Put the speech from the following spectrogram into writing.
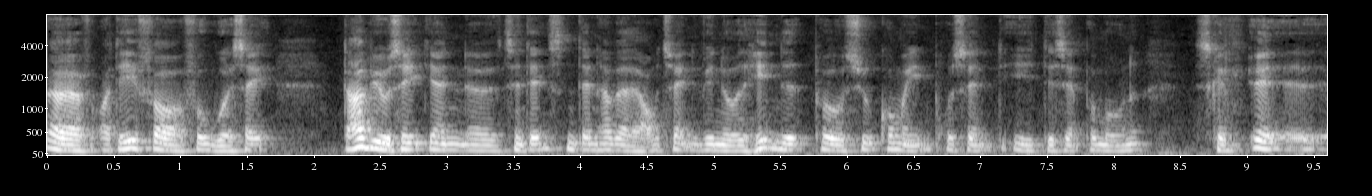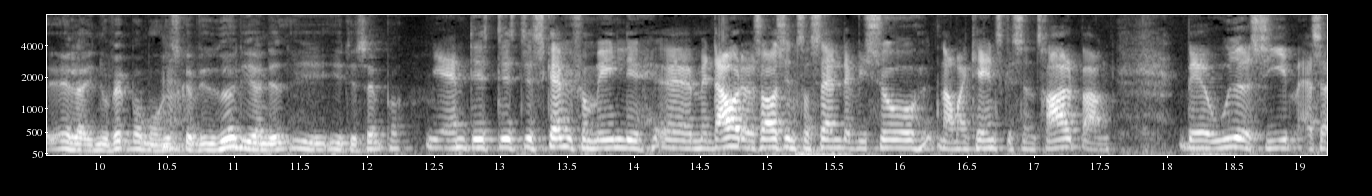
øh, og det er for, for USA. Der har vi jo set, at øh, tendensen den har været aftagende. Vi nåede nået helt ned på 7,1 procent i december måned. Skal, øh, øh, eller i november måned, skal vi yderligere ned i, i december? Jamen, det, det, det skal vi formentlig. Øh, men der var det jo så også interessant, at vi så den amerikanske centralbank være ude og sige, altså,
